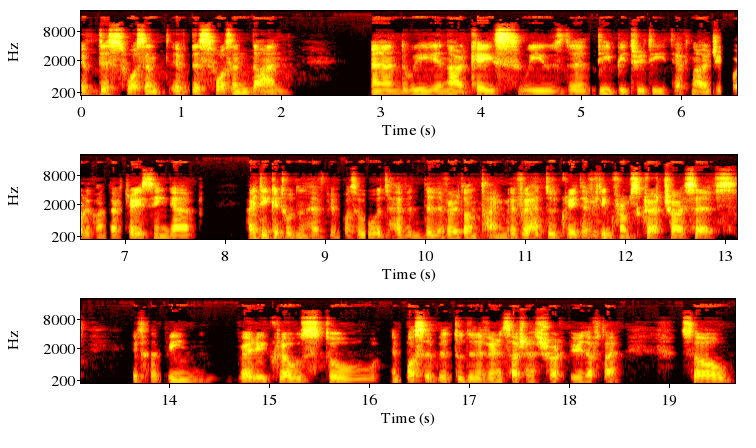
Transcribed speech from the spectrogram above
If this wasn't if this wasn't done, and we in our case we used the DP3T technology for the contact tracing app, I think it wouldn't have been possible. We would have it delivered on time. If we had to create everything from scratch ourselves, it would have been very close to impossible to deliver in such a short period of time. So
